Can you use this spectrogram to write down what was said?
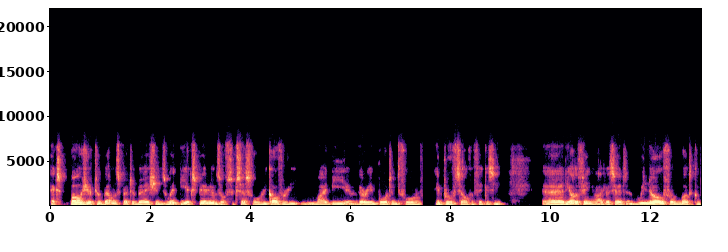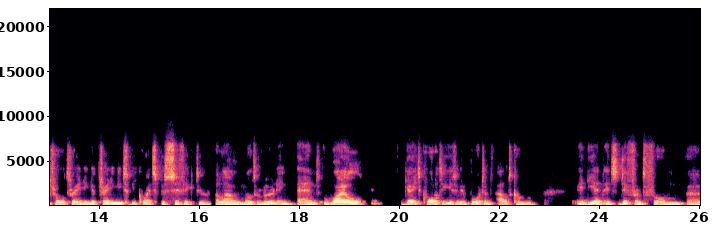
exposure to balance perturbations with the experience of successful recovery might be very important for improved self-efficacy. Uh, the other thing, like I said, we know from motor control training that training needs to be quite specific to allow motor learning. And while gait quality is an important outcome, in the end, it's different from uh,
